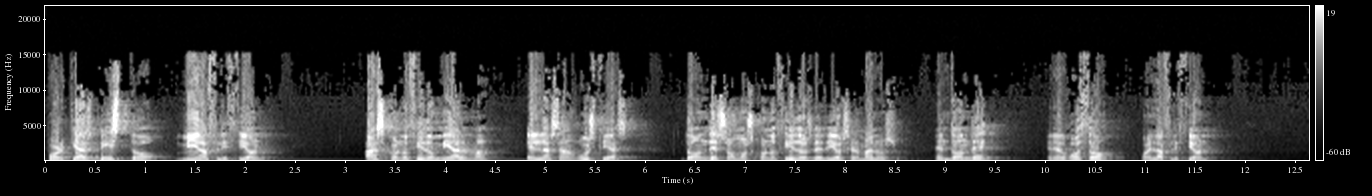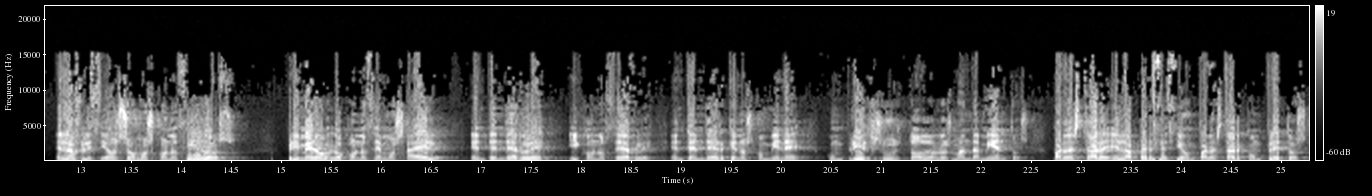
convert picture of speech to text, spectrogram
porque has visto mi aflicción. Has conocido mi alma en las angustias. ¿Dónde somos conocidos de Dios, hermanos? ¿En dónde? ¿En el gozo o en la aflicción? En la aflicción somos conocidos. Primero lo conocemos a Él, entenderle y conocerle, entender que nos conviene cumplir sus, todos los mandamientos para estar en la perfección, para estar completos,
